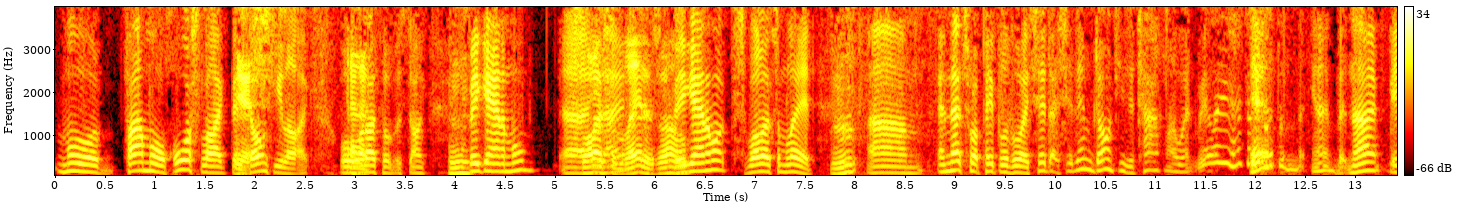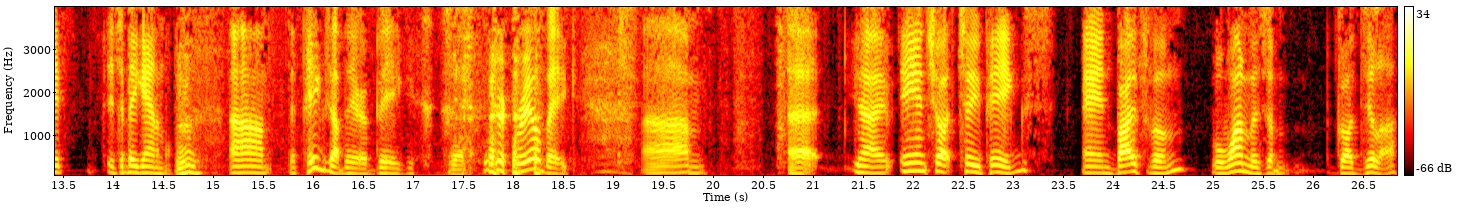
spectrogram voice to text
more far more horse like than Yes. donkey like, or And what it- I thought was donkey. Big animal. Uh, Swallowed you know, some lead as well. Big animal, swallow some lead. Um, and that's what people have always said. They said, them donkeys are tough. And I went, really? How come Yeah. something, you know, but no, it, it's a big animal. Um, the pigs up there are big. Yeah. They're real big. Um, uh, you know, Ian shot two pigs, and both of them. Well, one was a Godzilla,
